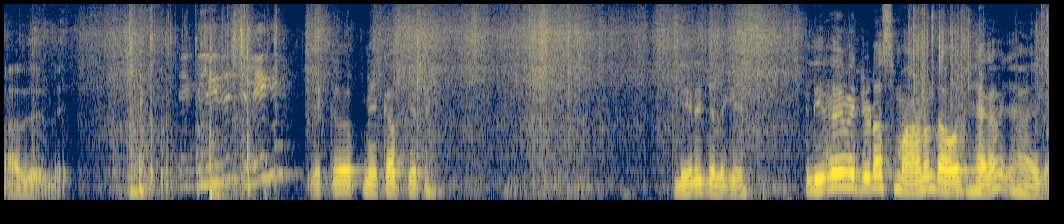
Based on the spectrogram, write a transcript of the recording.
ਆ ਦੇ ਨੇ ਇੱਕ ਮੇਕਅਪ ਕਿਟ ਕਲੀਅਰ ਚਲ ਗਏ। ਕਲੀਅਰ ਵਿੱਚ ਜਿਹੜਾ ਸਮਾਨ ਹੁੰਦਾ ਉਹ 'ਚ ਹੈਗਾ ਹੈਗਾ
